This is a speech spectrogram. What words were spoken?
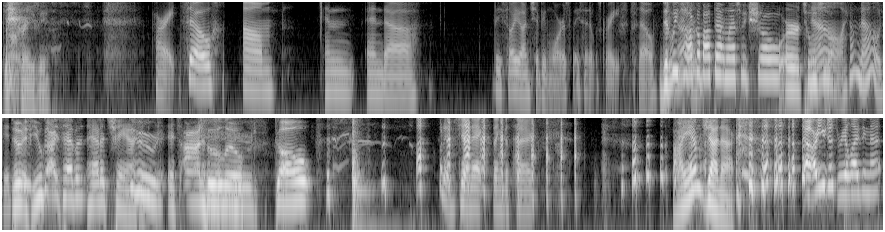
getting crazy. All right. So, um, and and uh, they saw you on Shipping Wars. They said it was great. So Did we talk about that in last week's show or two weeks ago? no, I don't know. Did Dude, we? if you guys haven't had a chance, Dude. it's, on Hulu. Go. What a Gen X thing to say. I am Gen X. Are you just realizing that?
